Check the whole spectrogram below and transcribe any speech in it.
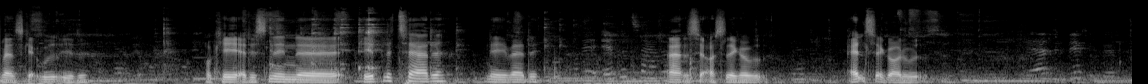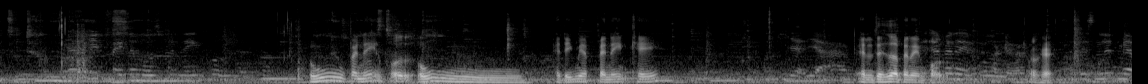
man skal ud i det. Okay, er det sådan en øh, æbletærte? Nej, hvad er det? Det er æbletærte. Ja, det ser også lækker ud. Alt ser godt ud. Er er bananbrød. Uh, bananbrød. Uh, er det ikke mere banankage? Ja, ja. Eller det hedder Det er bananbrød? bananbrød. Okay. Det er sådan lidt mere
